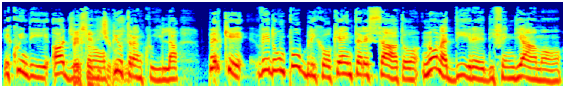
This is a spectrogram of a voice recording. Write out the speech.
e quindi oggi Perché sono più così? tranquilla perché vedo un pubblico che è interessato non a dire difendiamo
